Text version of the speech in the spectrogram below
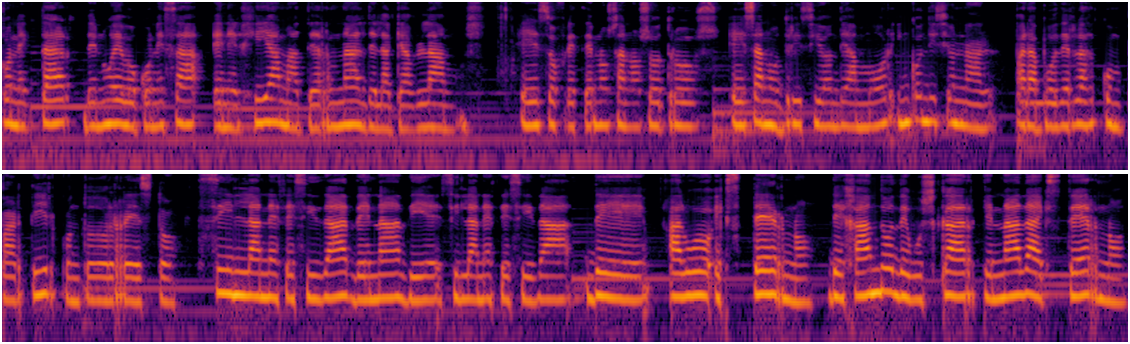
conectar de nuevo con esa energía maternal de la que hablamos. Es ofrecernos a nosotros esa nutrición de amor incondicional para poderla compartir con todo el resto, sin la necesidad de nadie, sin la necesidad de algo externo, dejando de buscar que nada externo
